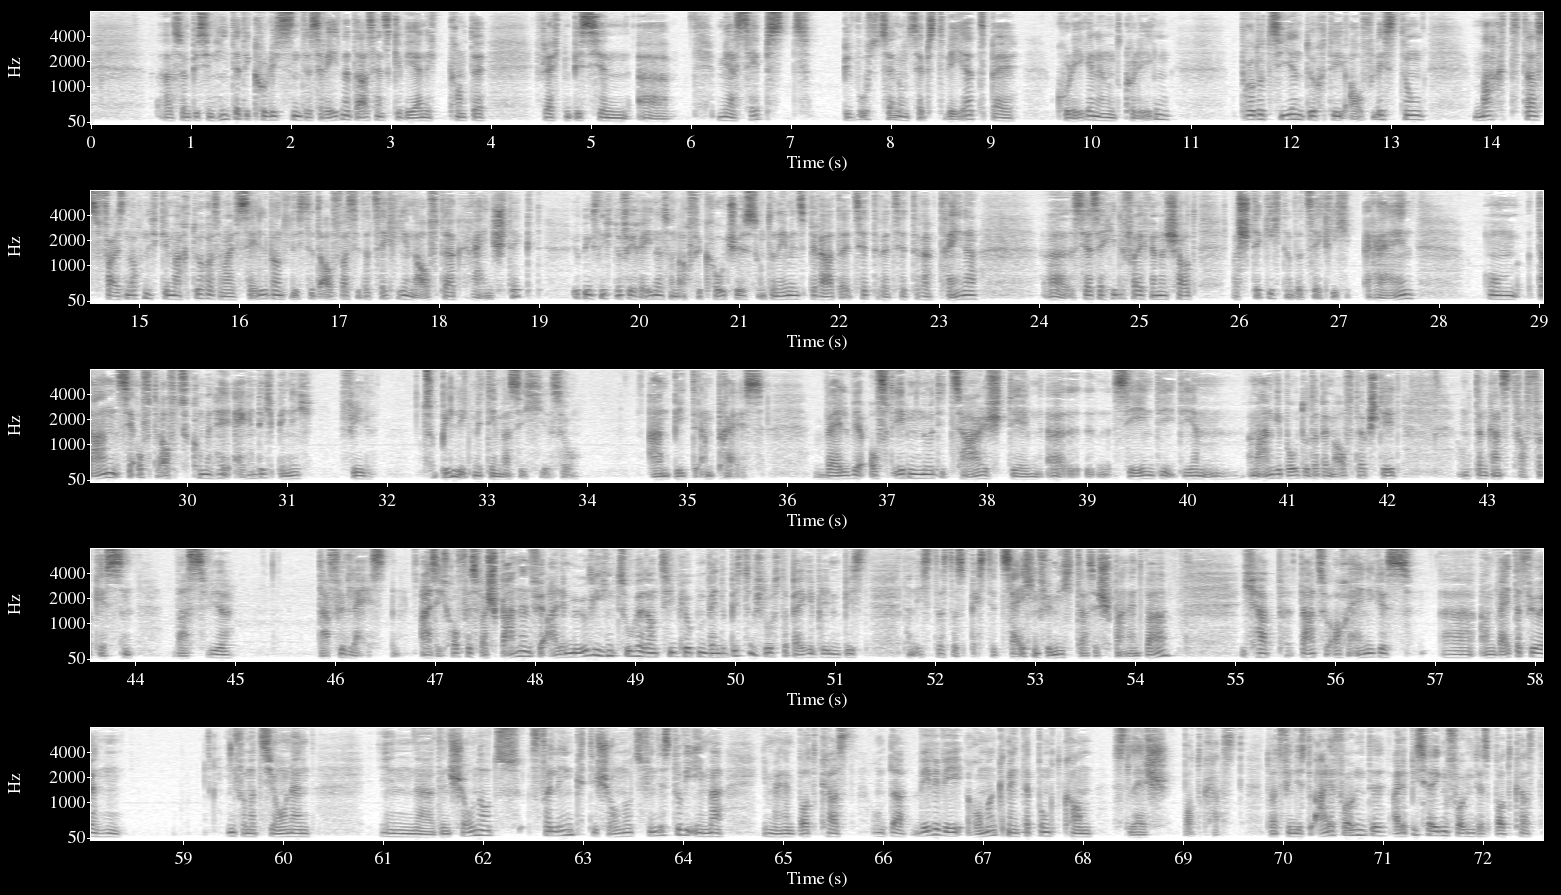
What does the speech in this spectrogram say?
äh, so ein bisschen hinter die Kulissen des Rednerdaseins gewähren. Ich konnte vielleicht ein bisschen äh, mehr Selbstbewusstsein und Selbstwert bei Kolleginnen und Kollegen produzieren durch die Auflistung. Macht das, falls noch nicht gemacht, durchaus einmal selber und listet auf, was sie tatsächlich in den Auftrag reinsteckt. Übrigens nicht nur für Redner, sondern auch für Coaches, Unternehmensberater etc. etc. Trainer äh, sehr, sehr hilfreich, wenn man schaut, was stecke ich dann tatsächlich rein, um dann sehr oft drauf zu kommen, hey, eigentlich bin ich viel zu billig mit dem, was ich hier so anbiete am Preis. Weil wir oft eben nur die Zahl stehen, äh, sehen, die, die am, am Angebot oder beim Auftrag steht und dann ganz drauf vergessen, was wir dafür leisten. Also ich hoffe, es war spannend für alle möglichen Zuhörer und Zielgruppen. Wenn du bis zum Schluss dabei geblieben bist, dann ist das das beste Zeichen für mich, dass es spannend war. Ich habe dazu auch einiges an weiterführenden Informationen in äh, den Shownotes verlinkt. Die Shownotes findest du wie immer in meinem Podcast unter www.romangmenta.com slash podcast. Dort findest du alle, Folgen, alle bisherigen Folgen des Podcasts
